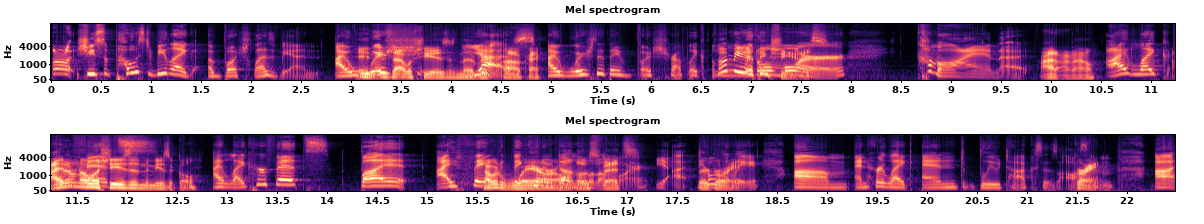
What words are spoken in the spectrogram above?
Uh, she's supposed to be like a butch lesbian. I Is, wish is that what she is? In the Yes. oh, okay. I wish that they butched her up like a I mean, I little think she is. Come on. I don't know. I like. I don't know what she is in the musical. I like her fits, but I think I would they wear could have all done those a little fits. more. Yeah, They're totally. great. Um, and her like end blue tux is awesome. Great. Uh,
